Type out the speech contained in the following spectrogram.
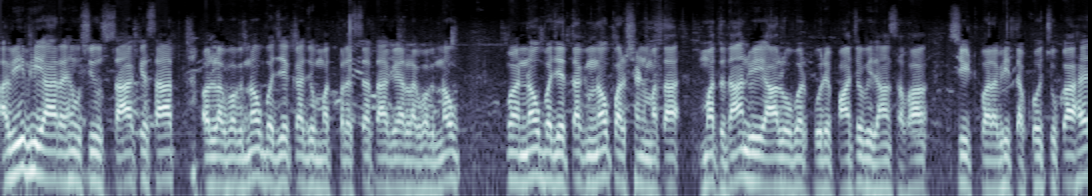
अभी भी आ रहे हैं उसी उत्साह के साथ और लगभग नौ बजे का जो मत प्रतिशत आ गया, लगभग नौ नौ बजे तक नौ परसेंट मता, मतदान भी ऑल ओवर पूरे पाँचों विधानसभा सीट पर अभी तक हो चुका है।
